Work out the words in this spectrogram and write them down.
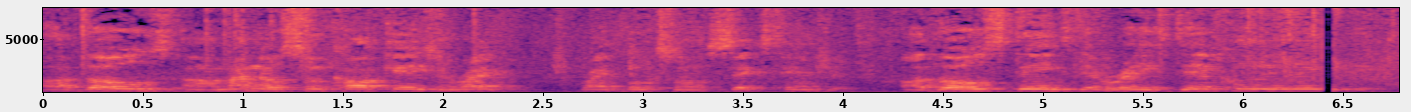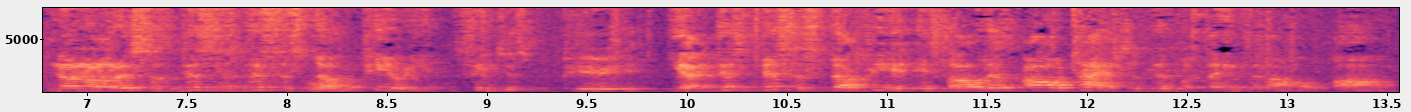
are those, um, I know some Caucasian write, write books on sex tangent. Are those things that raise their kundalini? No, no, this is this is this is stuff. Period. See, Just period? yeah, this this is stuff here. It's all there's all types of different things and all. Um,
